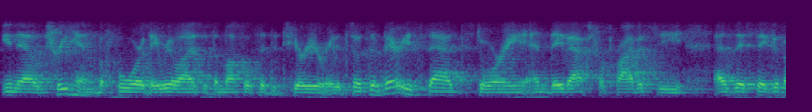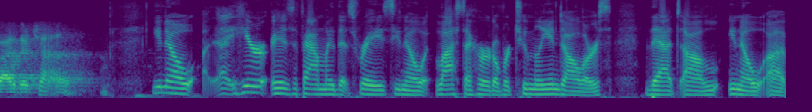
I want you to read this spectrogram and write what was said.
you know, treat him before they realized that the muscles had deteriorated. So it's a very sad story, and they've asked for privacy as they say goodbye to their child. You know, uh, here is a family that's raised, you know, last I heard over $2 million that, uh, you know, uh,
